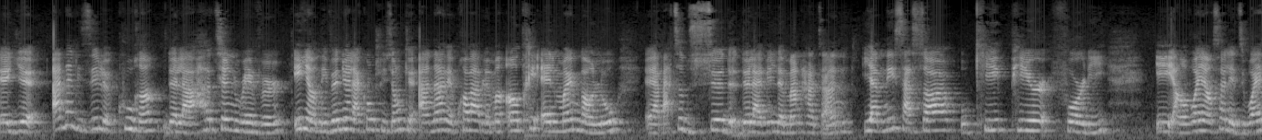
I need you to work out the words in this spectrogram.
Euh, il a analysé le courant de la Hudson River et il en est venu à la conclusion que Anna avait probablement entré elle-même dans l'eau euh, à partir du sud de la ville de Manhattan. Il a amené sa sœur au quai Pier 40 et en voyant ça, elle a dit ouais,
